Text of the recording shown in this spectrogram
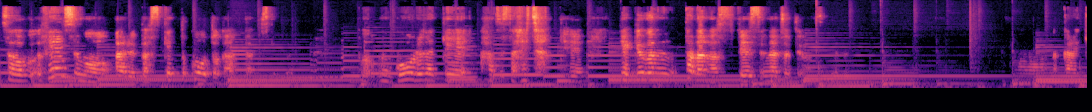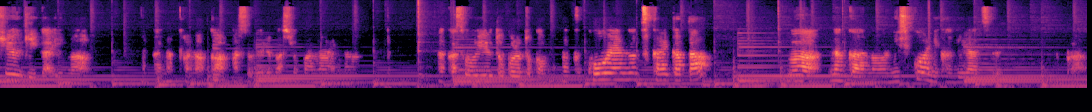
そう、フェンスもあるバスケットコートがあったんですけど、もうゴールだけ外されちゃって、結局ただのスペースになっちゃってますけど。だから球技が今、なんかなかなか遊べる場所がないな。なんかそういうところとかも、なんか公園の使い方は、なんかあの、西公園に限らず、なんか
